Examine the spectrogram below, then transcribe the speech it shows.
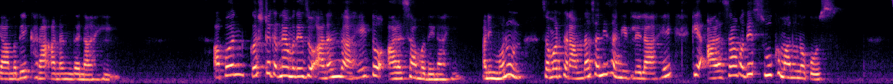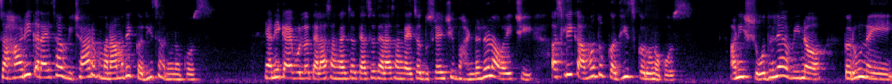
त्यामध्ये खरा आनंद नाही. आपण कष्ट करण्यामध्ये जो आनंद आहे तो आळसामध्ये नाही. आणि म्हणून समर्थ रामदासांनी सांगितलेलं आहे की आळसामध्ये सुख मानू नकोस. चहाडी करायचा विचार मनामध्ये कधीच आणू नकोस. यांनी काय बोललं त्याला सांगायचं त्याचं त्याला सांगायचं दुसऱ्यांची भांडणं लावायची असली कामं तू कधीच करू नकोस. आणि शोधल्या विन करू नये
